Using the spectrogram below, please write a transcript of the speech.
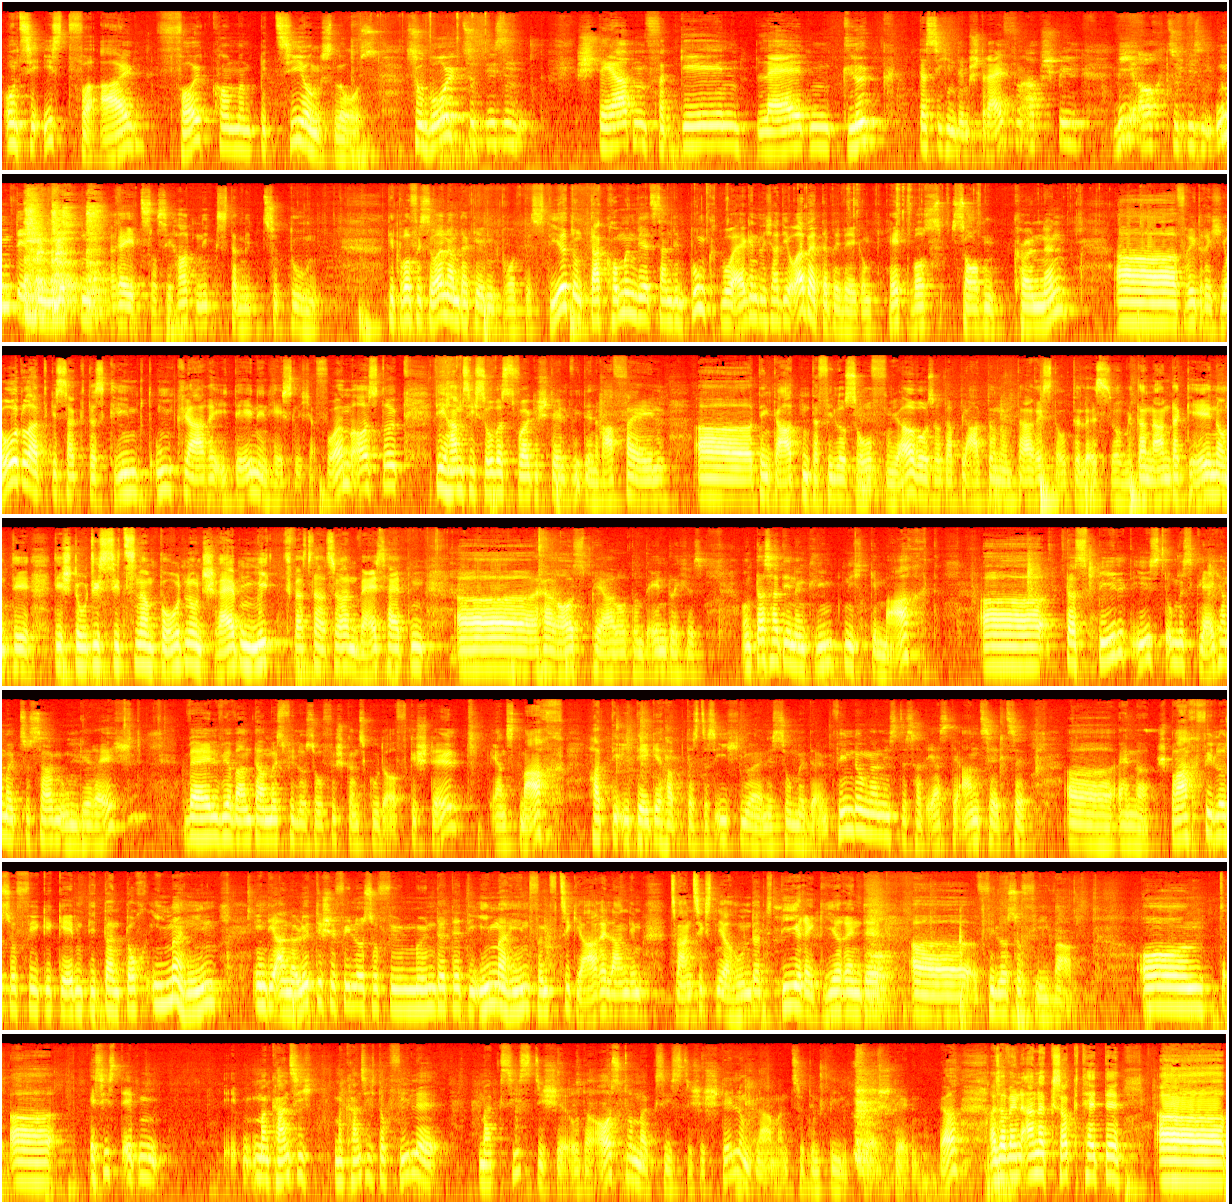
Und sie ist vor allem vollkommen beziehungslos, sowohl zu diesem Sterben, Vergehen, Leiden, Glück, das sich in dem Streifen abspielt, wie auch zu diesem undefinierten Rätsel. Sie hat nichts damit zu tun. Die Professoren haben dagegen protestiert und da kommen wir jetzt an den Punkt, wo eigentlich auch die Arbeiterbewegung hätte was sagen können. Äh, Friedrich Jodl hat gesagt, dass Klimt unklare Ideen in hässlicher Form ausdrückt. Die haben sich sowas vorgestellt wie den Raphael den Garten der Philosophen, ja, wo so der Platon und der Aristoteles so miteinander gehen und die, die Studis sitzen am Boden und schreiben mit, was da so an Weisheiten äh, herausperlt und ähnliches. Und das hat ihnen Klimt nicht gemacht. Äh, das Bild ist, um es gleich einmal zu sagen, ungerecht weil wir waren damals philosophisch ganz gut aufgestellt. Ernst Mach hat die Idee gehabt, dass das Ich nur eine Summe der Empfindungen ist. Das hat erste Ansätze äh, einer Sprachphilosophie gegeben, die dann doch immerhin in die analytische Philosophie mündete, die immerhin 50 Jahre lang im 20. Jahrhundert die regierende äh, Philosophie war. Und äh, es ist eben, man kann sich, man kann sich doch viele marxistische oder austromarxistische Stellungnahmen zu dem Bild vorstellen. Ja? Also wenn einer gesagt hätte, äh,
